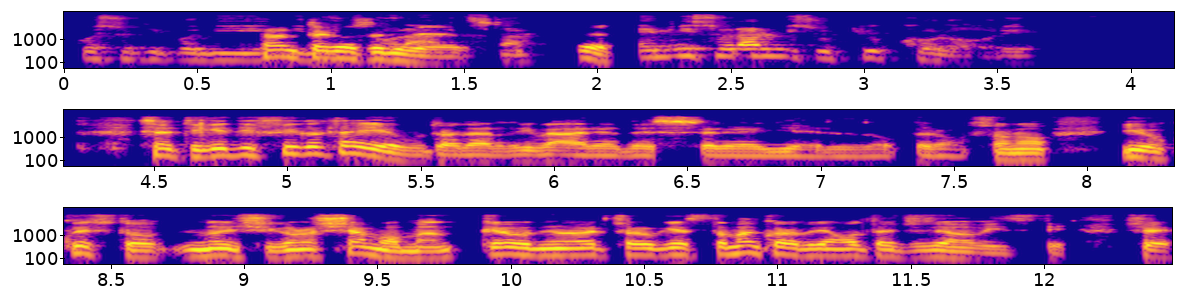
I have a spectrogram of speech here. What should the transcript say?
questo tipo di, Tante di cose diverse. e misurarmi su più colori. Senti, che difficoltà hai avuto ad arrivare ad essere Aiello, però? Sono, io questo, noi ci conosciamo, ma credo di non avercelo chiesto manco la prima volta che ci siamo visti. Cioè,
